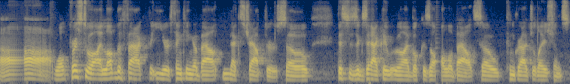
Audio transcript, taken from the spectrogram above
Ah, well, first of all, I love the fact that you're thinking about next chapters. So, this is exactly what my book is all about. So, congratulations.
